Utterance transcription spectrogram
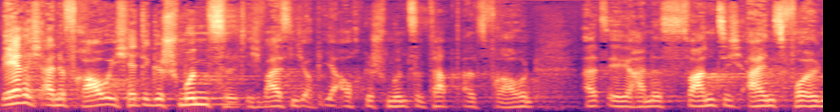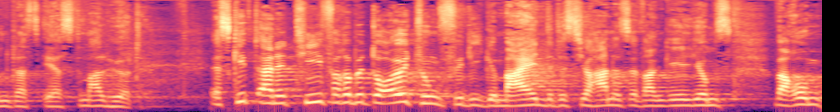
wäre ich eine Frau, ich hätte geschmunzelt. Ich weiß nicht, ob ihr auch geschmunzelt habt als Frauen, als ihr Johannes 20, 1 folgende das erste Mal hörte. Es gibt eine tiefere Bedeutung für die Gemeinde des Johannesevangeliums, warum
